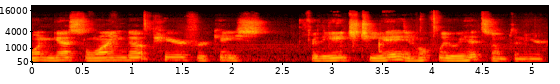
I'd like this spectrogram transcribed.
101 guest lined up here for case for the HTA, and hopefully we hit something here.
